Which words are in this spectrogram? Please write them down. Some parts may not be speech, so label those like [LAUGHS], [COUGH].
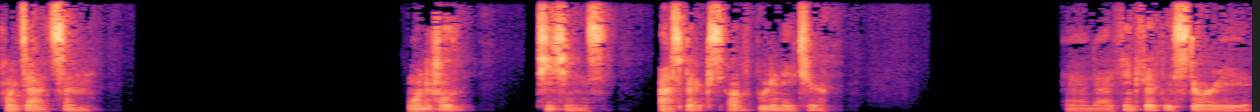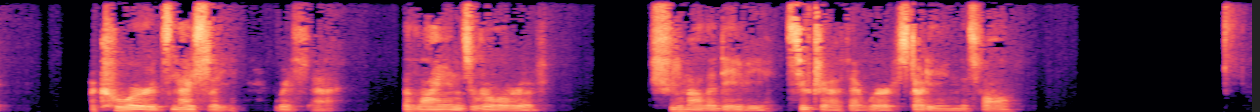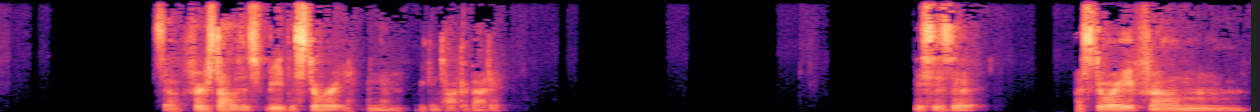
points out some wonderful teachings, aspects of Buddha nature. And I think that this story accords nicely with uh, the lion's roar of Srimala Devi Sutra that we're studying this fall. So first I'll just read the story and then we can talk about it. This is a a story from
